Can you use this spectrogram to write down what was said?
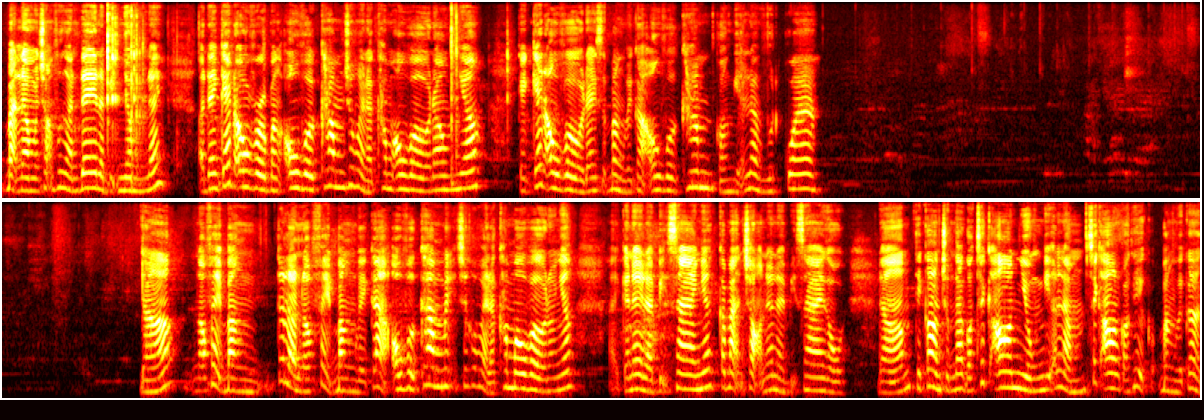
bạn nào mà chọn phương án D là bị nhầm đấy. Ở đây get over bằng overcome chứ không phải là come over đâu nhá. Cái get over ở đây sẽ bằng với cả overcome có nghĩa là vượt qua. đó nó phải bằng tức là nó phải bằng với cả overcome ấy chứ không phải là come over đâu nhá. Đấy, cái này là bị sai nhá các bạn chọn nên là bị sai rồi. Đó thế còn chúng ta có take on nhiều nghĩa lắm. Take on có thể bằng với cả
